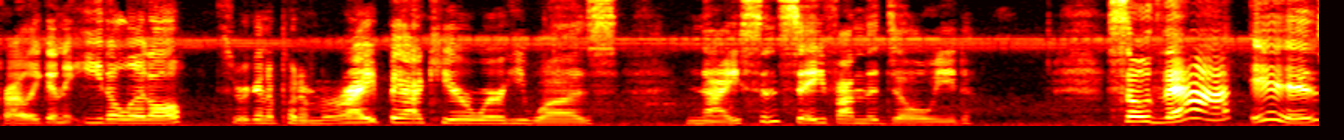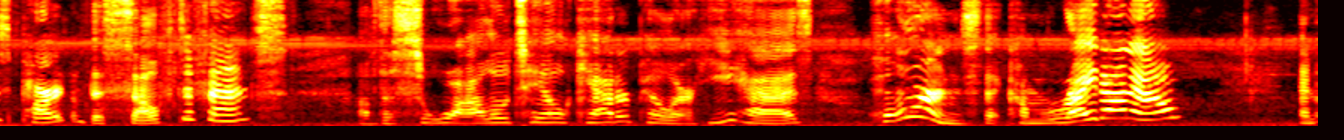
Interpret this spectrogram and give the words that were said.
Probably gonna eat a little. So we're gonna put him right back here where he was. Nice and safe on the dillweed. So that is part of the self-defense of the swallowtail caterpillar. He has horns that come right on out. And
